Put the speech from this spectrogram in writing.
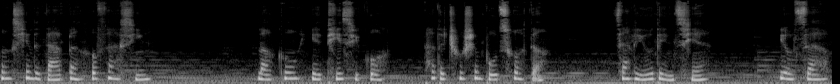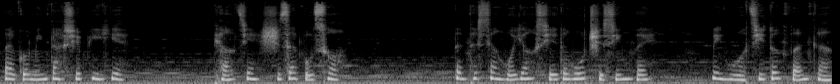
光鲜的打扮和发型，老公也提起过，他的出身不错的，家里有点钱，又在外国名大学毕业，条件实在不错。但他向我要挟的无耻行为，令我极端反感。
